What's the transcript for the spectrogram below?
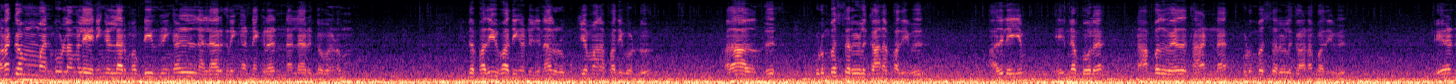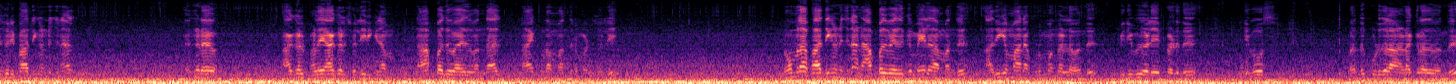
வணக்கம் அன்பு உள்ளங்களே. நீங்கள் எல்லாரும் எப்படி இருக்கிறீங்கள் நல்லா இருக்கிறீங்க நினைக்கிறேன். நல்லா இருக்க வேணும். இந்த பதிவு பார்த்தீங்கன்னு சொன்னால் ஒரு முக்கியமான பதிவு உண்டு. அதாவது வந்து குடும்பஸ்தர்களுக்கான பதிவு. அதுலேயும் என்ன போல நாற்பது வயதை தாண்டின குடும்பஸ்தர்களுக்கான பதிவு. ஏன்னு சொல்லி பார்த்தீங்கன்னு சொன்னால் எங்களோட ஆக்கள் பழைய ஆக்கள் சொல்லியிருக்கிறோம் நாற்பது வயது வந்தால் நாய்க்குணம் வந்துடும் சொல்லி. நார்மலாக பார்த்தீங்கன்னு வச்சுன்னா நாற்பது வயதுக்கு மேலே தான் வந்து அதிகமான குடும்பங்களில் வந்து பிரிவுகள் ஏற்படுது. டிவோர்ஸ் வந்து கூடுதலாக நடக்கிறது வந்து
